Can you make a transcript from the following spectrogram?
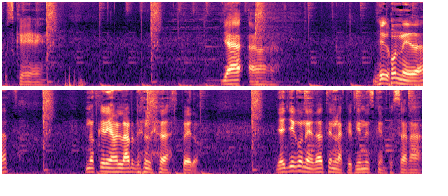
pues que ya uh, llega una edad, no quería hablar de la edad, pero ya llega una edad en la que tienes que empezar a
